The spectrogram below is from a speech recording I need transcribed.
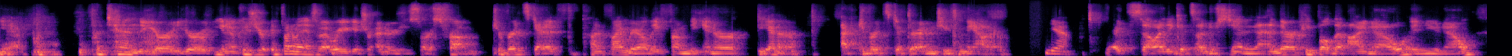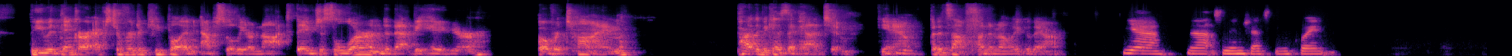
you know, pretend that you're, you're, you know, because you're fundamentally it's about where you get your energy source from. Introverts get it primarily from the inner, the inner. Extroverts get their energy from the outer. Yeah. Right. So I think it's understanding that. And there are people that I know and you know who you would think are extroverted people and absolutely are not. They've just learned that behavior over time, partly because they've had to, you know, but it's not fundamentally who they are. Yeah, no, that's an interesting point.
